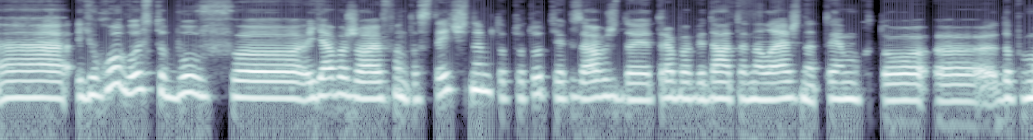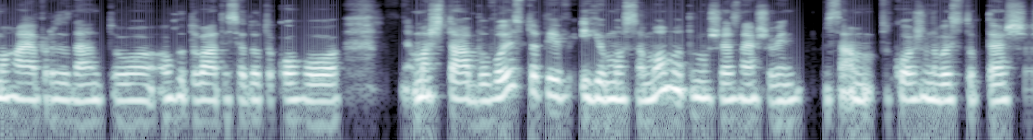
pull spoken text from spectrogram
Е, Його виступ був, е, я вважаю, фантастичним. Тобто, тут, як завжди, треба віддати належне тим, хто е, допомагає президенту готуватися до такого масштабу виступів і йому самому, тому що я знаю, що він сам кожен виступ теж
